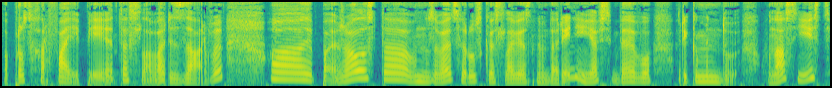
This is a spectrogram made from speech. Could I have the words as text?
вопросах орфоэпии. Это словарь Зарвы. Э, пожалуйста, называется «Русское словесное ударение», я всегда его рекомендую. У нас есть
